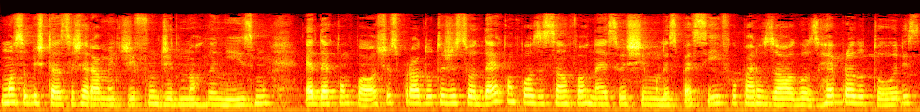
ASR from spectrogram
uma substância geralmente difundida no organismo é decomposta. Os produtos de sua decomposição fornecem o um estímulo específico para os órgãos reprodutores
